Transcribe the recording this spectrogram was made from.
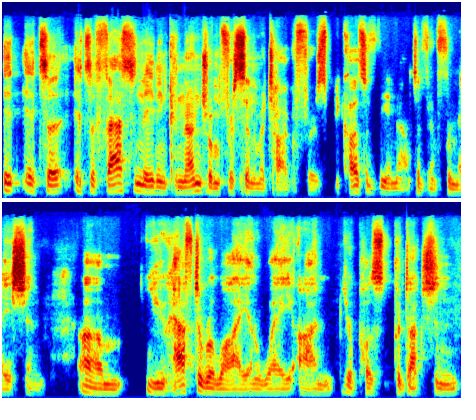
it, it's a it's a fascinating conundrum for cinematographers because of the amount of information. Um, you have to rely in a way on your post production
